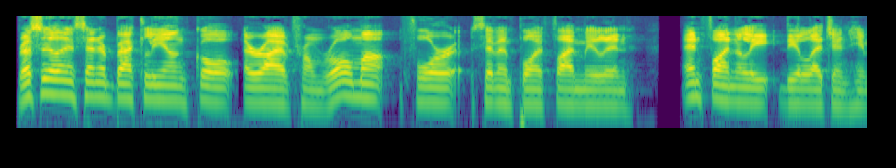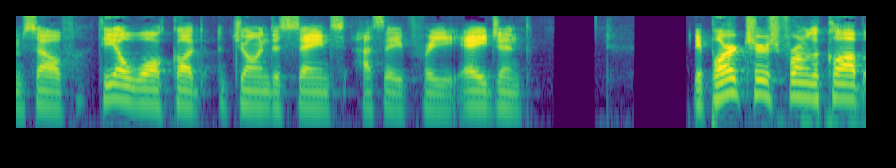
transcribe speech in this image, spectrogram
Brazilian centre back Lyanco arrived from Roma for 7.5 million, and finally the legend himself, Theo Walcott, joined the Saints as a free agent. Departures from the club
